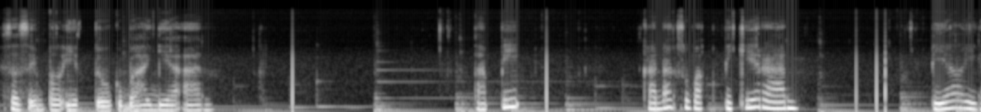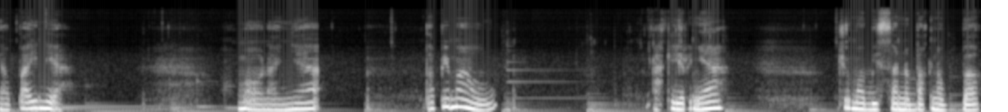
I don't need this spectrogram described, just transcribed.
sesimpel itu kebahagiaan. Tapi kadang suka kepikiran. Dia lagi ngapain ya? Mau nanya tapi malu. Akhirnya cuma bisa nebak-nebak.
